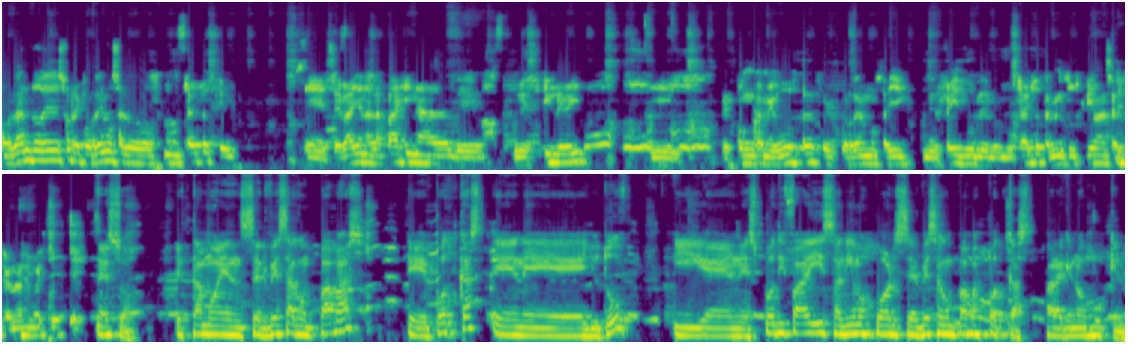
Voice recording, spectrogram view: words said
Hablando de eso, recordemos a los muchachos que eh, se vayan a la página de Distillery y les ponga me gusta. Recordemos ahí en el Facebook de los muchachos, también suscríbanse al canal nuestro. Eso. Estamos en Cerveza con Papas eh, podcast en eh, YouTube y en Spotify salimos por Cerveza con Papas podcast para que nos busquen.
